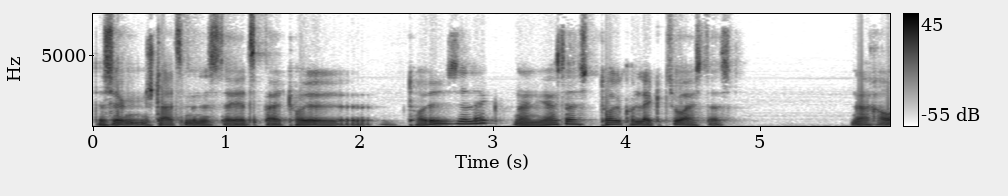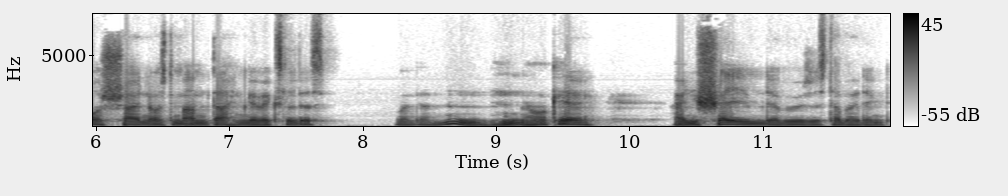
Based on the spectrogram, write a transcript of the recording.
dass irgendein Staatsminister jetzt bei Toll, äh, Toll Select? Nein, wie heißt das? Toll Collect, so heißt das. Nach Ausscheiden aus dem Amt dahin gewechselt ist. Und dann, hm, okay. Ein Schelm, der Böses dabei denkt.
